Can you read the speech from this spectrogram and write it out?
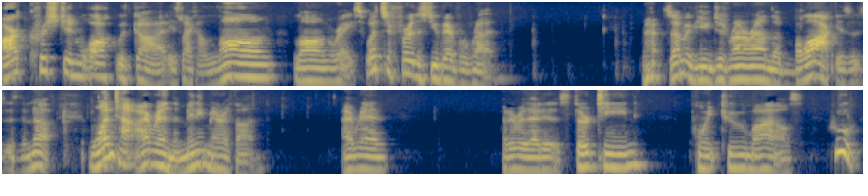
Our Christian walk with God is like a long, long race. What's the furthest you've ever run? Some of you just run around the block is, is enough. One time I ran the mini marathon. I ran whatever that is, 13.2 miles. Whew,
